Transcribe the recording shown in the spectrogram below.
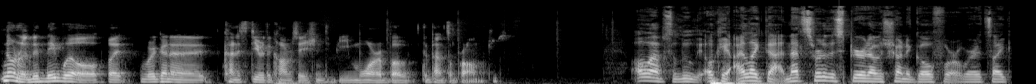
No, no, they, they will, but we're gonna kind of steer the conversation to be more about the pencil problems. Oh, absolutely. Okay, I like that. And that's sort of the spirit I was trying to go for, where it's like,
